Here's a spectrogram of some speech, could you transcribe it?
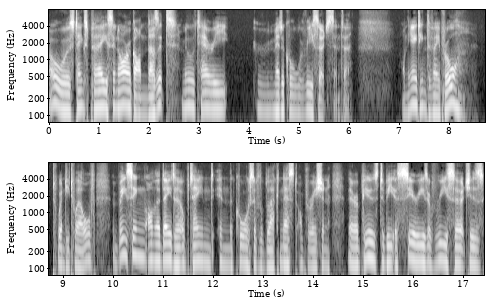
Oh, this takes place in Oregon, does it? Military Medical Research Center. On the 18th of April, 2012, basing on the data obtained in the course of the Black Nest operation, there appears to be a series of researches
